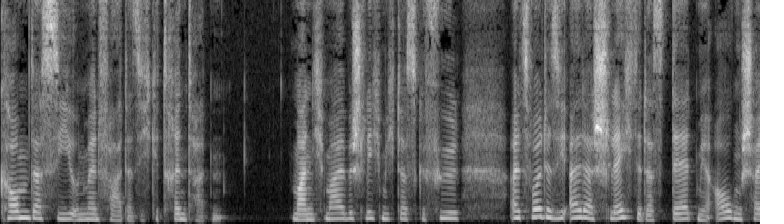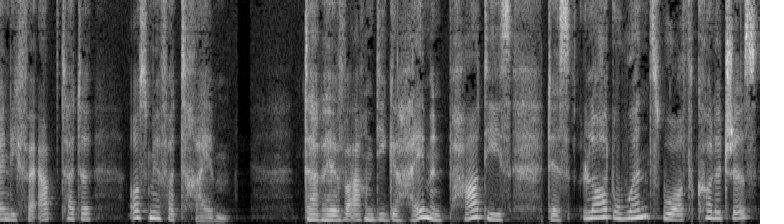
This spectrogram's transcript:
kaum dass sie und mein Vater sich getrennt hatten. Manchmal beschlich mich das Gefühl, als wollte sie all das Schlechte, das Dad mir augenscheinlich vererbt hatte, aus mir vertreiben. Dabei waren die geheimen Partys des Lord Wandsworth Colleges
